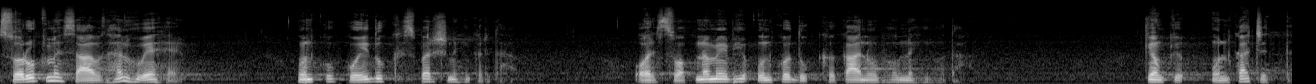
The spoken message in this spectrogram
स्वरूप में सावधान हुए हैं, उनको कोई दुख स्पर्श नहीं करता, और स्वप्न में भी उनको दुख का अनुभव नहीं होता, क्योंकि उनका चित्त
